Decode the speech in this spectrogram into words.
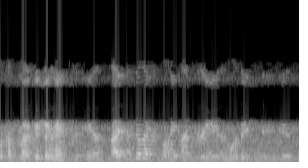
What comes to mind? Please say your name. Christina, I, I feel like so many times greed and motivation get confused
